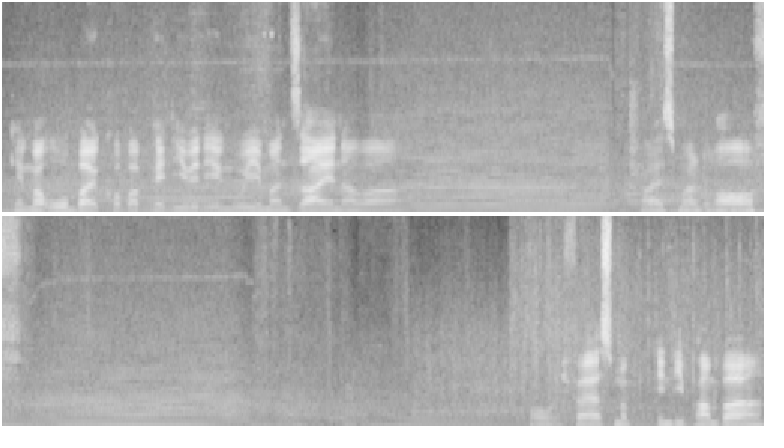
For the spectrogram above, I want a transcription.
Ich denke mal, oben bei Copper Patty wird irgendwo jemand sein, aber scheiß mal drauf. Oh, ich fahre erstmal in die Pampa.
